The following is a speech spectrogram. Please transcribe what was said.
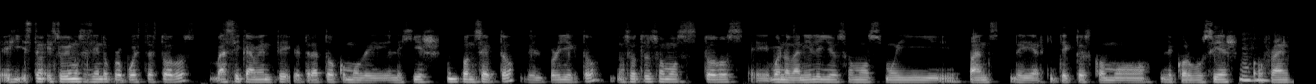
estu estuvimos haciendo propuestas todos, básicamente se trató como de elegir un concepto del proyecto, nosotros somos todos, eh, bueno, Daniel y yo somos muy fans de arquitectos como Le Corbusier uh -huh. o Frank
